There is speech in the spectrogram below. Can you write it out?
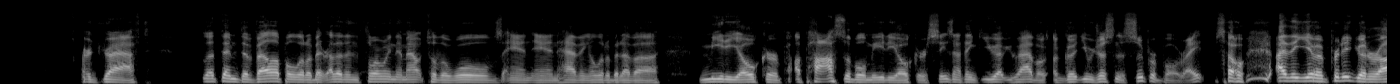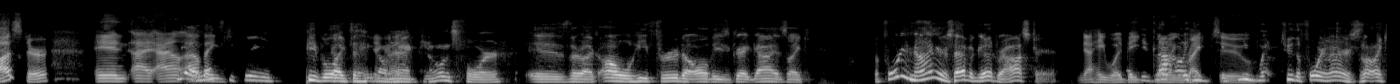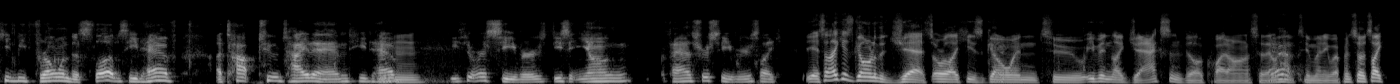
or draft, let them develop a little bit rather than throwing them out to the wolves and and having a little bit of a mediocre, a possible mediocre season. I think you have you have a, a good. You were just in the Super Bowl, right? So I think you have a pretty good roster, and I I don't, I don't think people like to hate yeah, on ahead. Mac Jones for is they're like, oh, well, he threw to all these great guys. Like the 49ers have a good roster. yeah he would be not going like right he, if he went to the 49ers. It's not like he'd be throwing to slubs. He'd have a top two tight end. He'd have Mhm. decent receivers, decent young, fast receivers. Like, Yeah, it's not like he's going to the Jets or like he's going to even like Jacksonville. Quite honestly, they don't Yeah. have too many weapons. So it's like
